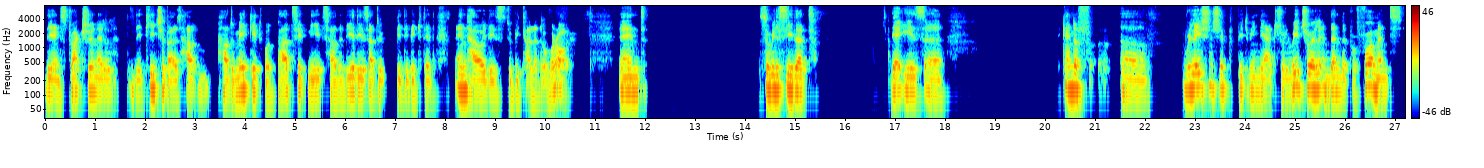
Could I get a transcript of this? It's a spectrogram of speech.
the instructional, they teach about how, how to make it, what parts it needs, how the deities are to be depicted, and how it is to be colored overall. And so we'll see that there is a kind of uh, relationship between the actual ritual and then the performance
